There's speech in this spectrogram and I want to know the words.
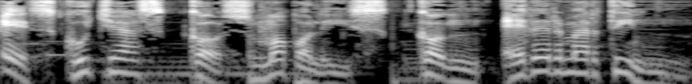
Escuchas Cosmópolis con Eder Martín.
